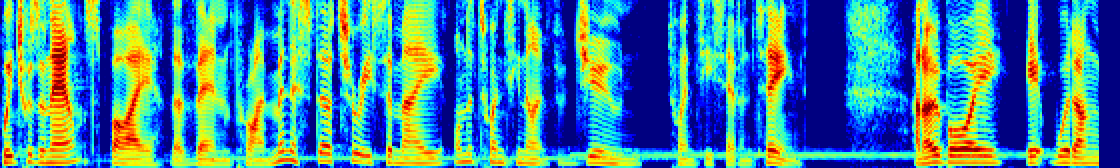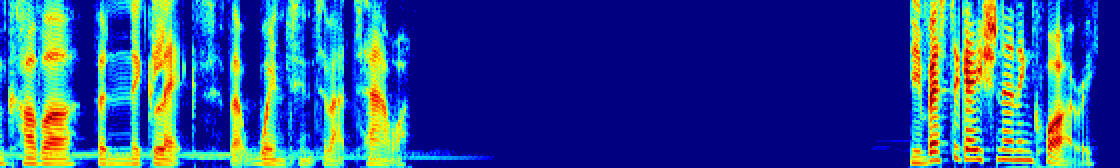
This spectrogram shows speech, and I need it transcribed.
which was announced by the then Prime Minister Theresa May on the 29th of June 2017. And oh boy, it would uncover the neglect that went into that tower. The investigation and inquiry.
